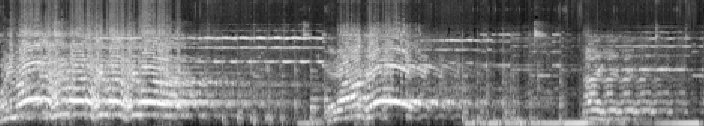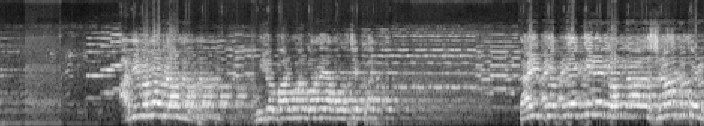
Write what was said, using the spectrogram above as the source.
হরিবল হরিবল হরিবল হরিবল। আমি বাবা ব্রাহ্মণ পুজো পার্বণ করে আমার হচ্ছে। তাই প্রত্যেক দিনে গঙ্গা স্নান করি।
